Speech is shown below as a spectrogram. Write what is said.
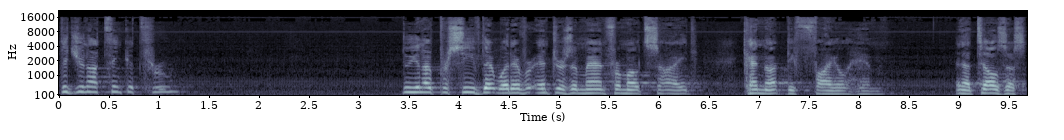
Did you not think it through? Do you not perceive that whatever enters a man from outside cannot defile him? And that tells us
